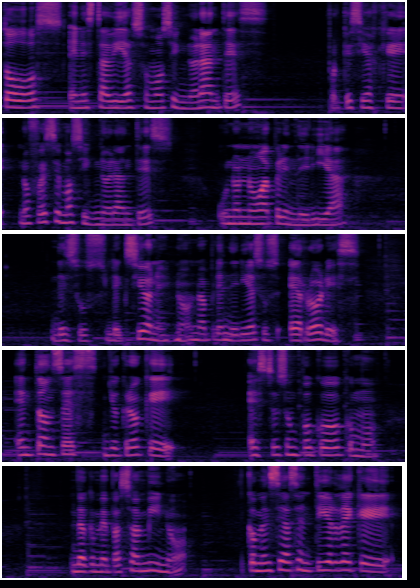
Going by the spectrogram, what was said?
todos en esta vida somos ignorantes, porque si es que no fuésemos ignorantes, uno no aprendería de sus lecciones, ¿no? No aprendería sus errores. Entonces, yo creo que esto es un poco como lo que me pasó a mí, ¿no? Comencé a sentir de que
